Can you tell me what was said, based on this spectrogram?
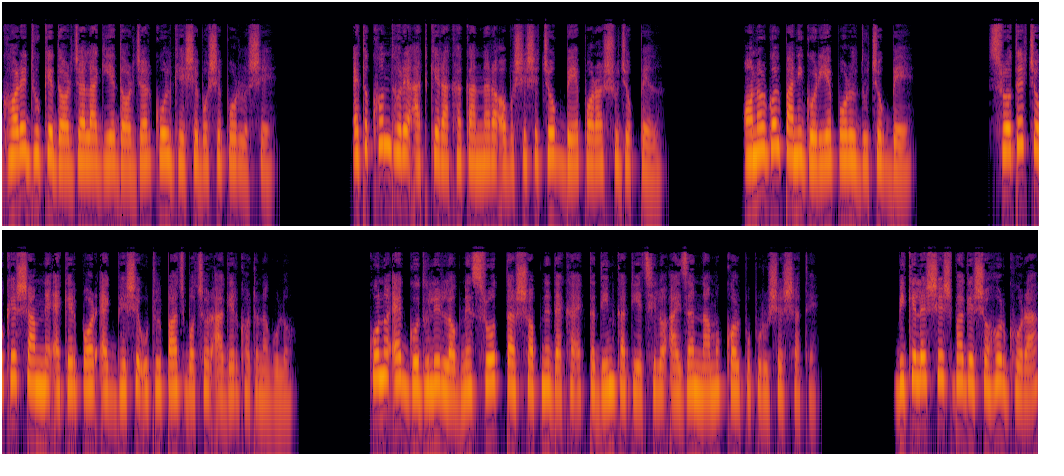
ঘরে ঢুকে দরজা লাগিয়ে দরজার কোল ঘেসে বসে পড়ল সে। এতক্ষণ ধরে আটকে রাখা কান্নারা অবশেষে চোখ বেয়ে পড়ার সুযোগ পেল। অনর্গল পানি গড়িয়ে পড়ল দুচোখ বেয়ে। স্রোতের চোখের সামনে একের পর এক ভেসে উঠল পাঁচ বছর আগের ঘটনাগুলো। কোনো এক গধূলির লগ্নে স্রোত তার স্বপ্নে দেখা একটা দিন কাটিয়েছিল আইজান নামক কল্পপুরুষের সাথে। বিকেলের শেষভাগে শহর ঘোরা,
